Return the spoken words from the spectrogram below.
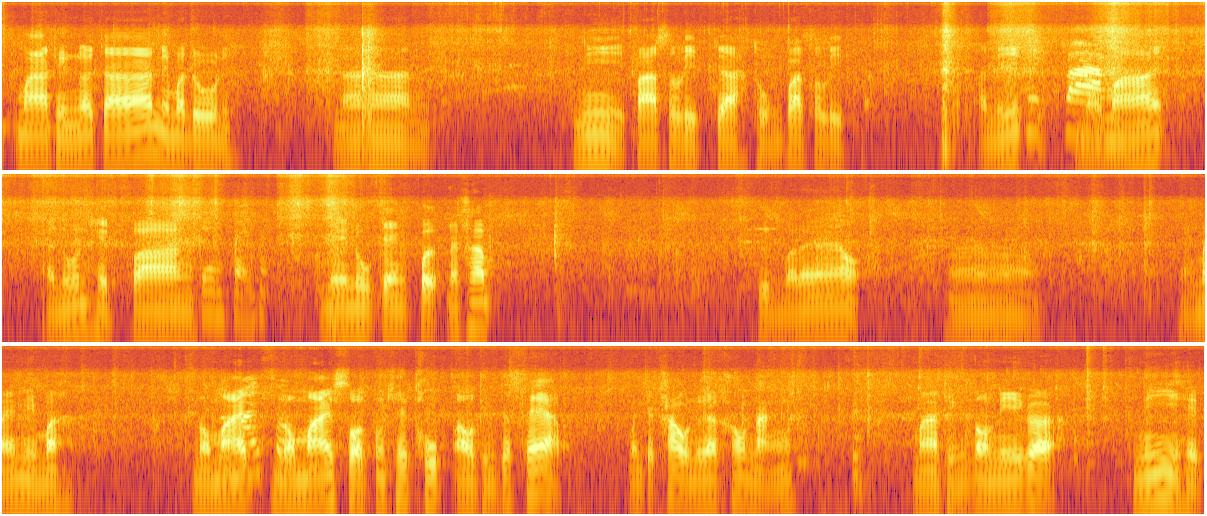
บมาถึงแล้วจ้าเนี่ยมาดูนี่นั่น นี่ปลาสลิดจ้ะถุงปลาสลิด อันนี้เห็ดฟาหน่องไม้ อันนู้นเห็ดฟาง แกงใส่เนี่ยเมนูแกงเปิดนะครับ ขึ้นมาแล้วอ่าเห็นไหมนี่มาหน่อไม้หน่อไม้สดต้องใช้ทุบเอาถึงจะแซ่บมันจะเข้าเนื้อเข้าหนัง มาถึงตอนนี้ก็นี่เห็ด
